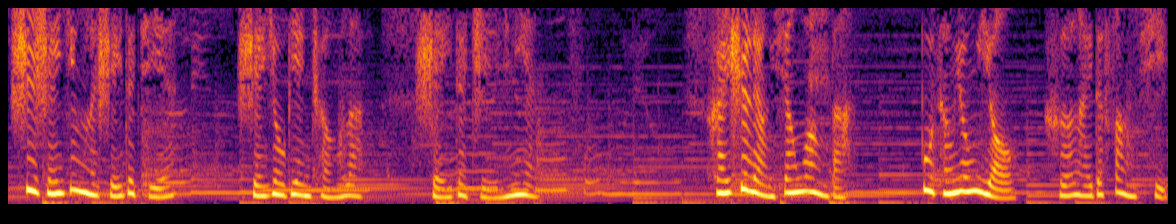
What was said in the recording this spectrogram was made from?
是谁应了谁的劫？谁又变成了谁的执念？还是两相忘吧。不曾拥有，何来的放弃？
